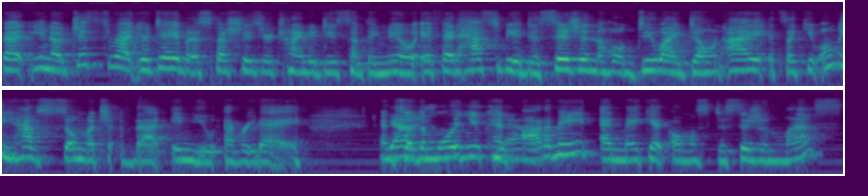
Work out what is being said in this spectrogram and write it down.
but you know just throughout your day but especially as you're trying to do something new if it has to be a decision the whole do i don't i it's like you only have so much of that in you every day and yes. so the more you can yeah. automate and make it almost decision less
